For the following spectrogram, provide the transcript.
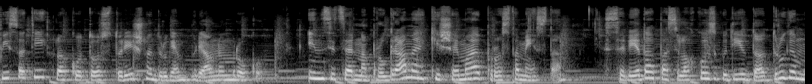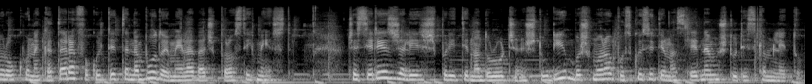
pisati, lahko to storiš na drugem prijavnem roku in sicer na programe, ki še imajo prosta mesta. Seveda pa se lahko zgodi, da v drugem roku nekatere fakultete ne bodo imele več prostih mest. Če si res želiš priti na določen študij, boš moral poskusiti v naslednjem študijskem letu.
